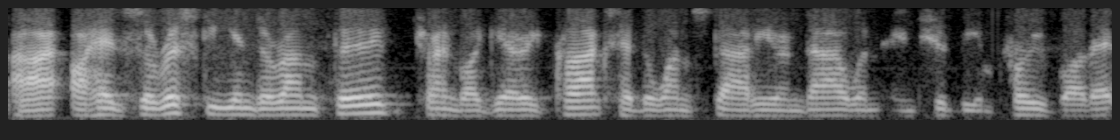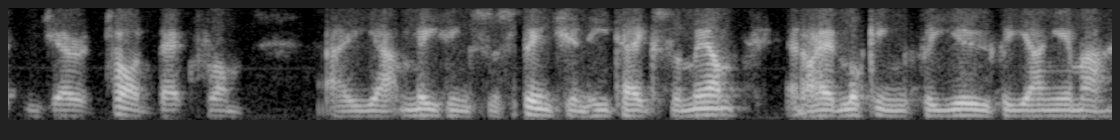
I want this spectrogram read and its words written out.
Uh, I had Zariski in to run third, trained by Gary Clarks, had the one start here in Darwin and should be improved by that. And Jared Todd back from a uh, meeting suspension, he takes the mount. And I had looking for you for young Emma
